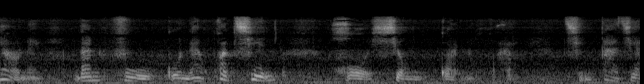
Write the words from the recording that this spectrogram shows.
要呢，咱附近的发亲互相关怀，请大家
